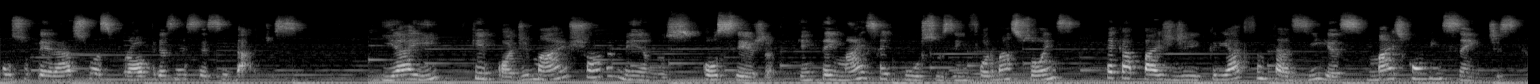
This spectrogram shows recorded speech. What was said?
ou superar suas próprias necessidades. E aí, quem pode mais chora menos, ou seja, quem tem mais recursos e informações é capaz de criar fantasias mais convincentes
